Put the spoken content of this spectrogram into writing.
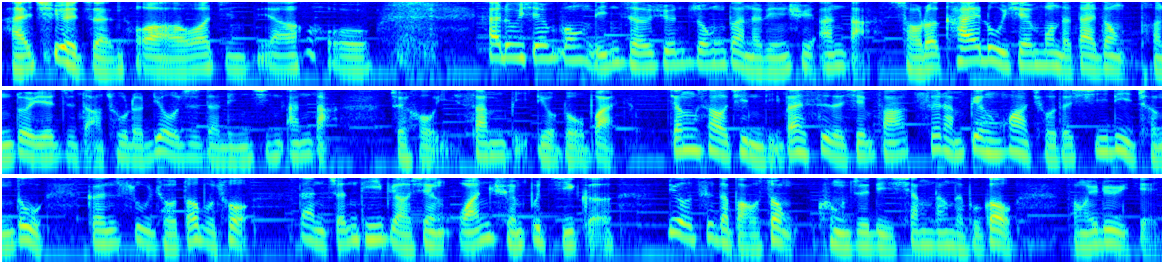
还确诊哇！哇，金将哦！开路先锋林哲轩中断了连续安打，少了开路先锋的带动，团队也只打出了六支的零星安打，最后以三比六落败。江少庆礼拜四的先发虽然变化球的犀利程度跟速球都不错，但整体表现完全不及格。六次的保送控制力相当的不够，防御率也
